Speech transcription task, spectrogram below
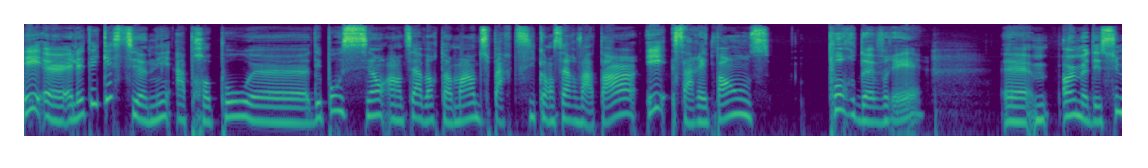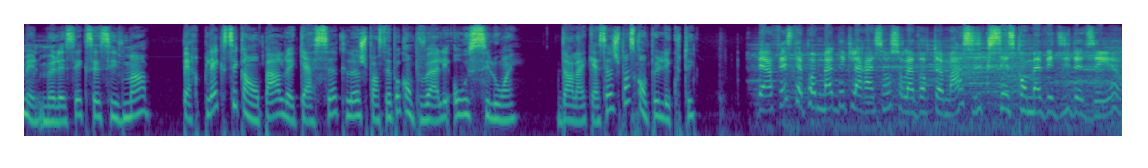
Et elle a été questionnée à propos des positions anti-avortement du Parti conservateur. Et sa réponse, pour de vrai, un, me déçu, mais me laissait excessivement perplexe. Tu quand on parle de cassette, là, je pensais pas qu'on pouvait aller aussi loin dans la cassette. Je pense qu'on peut l'écouter. Bien, en fait, c'était pas ma déclaration sur l'avortement, c'est ce qu'on m'avait dit de dire.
